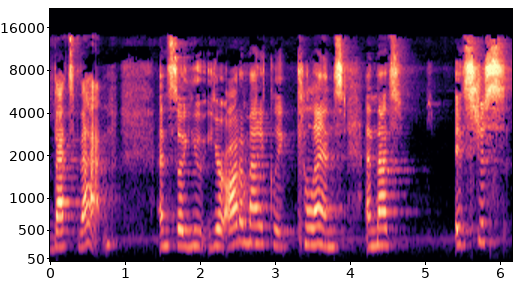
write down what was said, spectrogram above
that's that. And so you you're automatically cleansed and that's it's just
